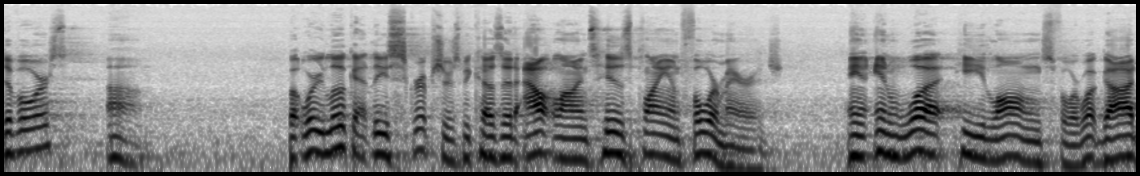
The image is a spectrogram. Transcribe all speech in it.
divorce. Um, but we look at these scriptures because it outlines his plan for marriage and, and what he longs for, what God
